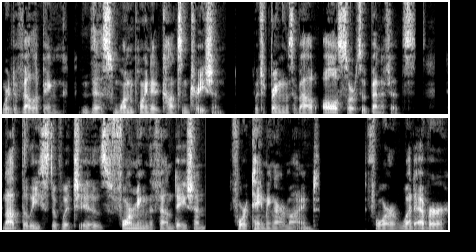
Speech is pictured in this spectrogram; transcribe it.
we're developing this one pointed concentration, which brings about all sorts of benefits, not the least of which is forming the foundation for taming our mind, for whatever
